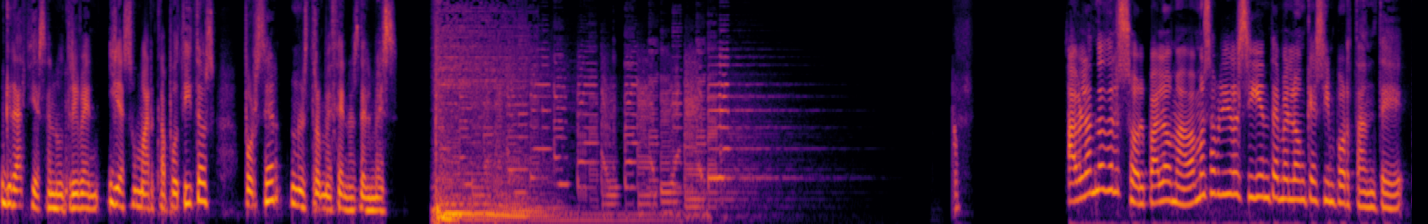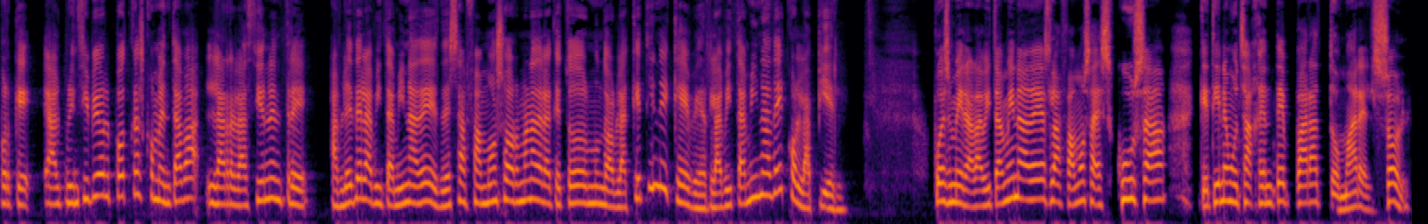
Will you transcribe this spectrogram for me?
Gracias a Nutriben y a su marca Potitos por ser nuestro mecenas del mes. Hablando del sol, Paloma, vamos a abrir el siguiente melón que es importante, porque al principio del podcast comentaba la relación entre, hablé de la vitamina D, de esa famosa hormona de la que todo el mundo habla. ¿Qué tiene que ver la vitamina D con la piel? Pues mira, la vitamina D es la famosa excusa que tiene mucha gente para tomar el sol.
